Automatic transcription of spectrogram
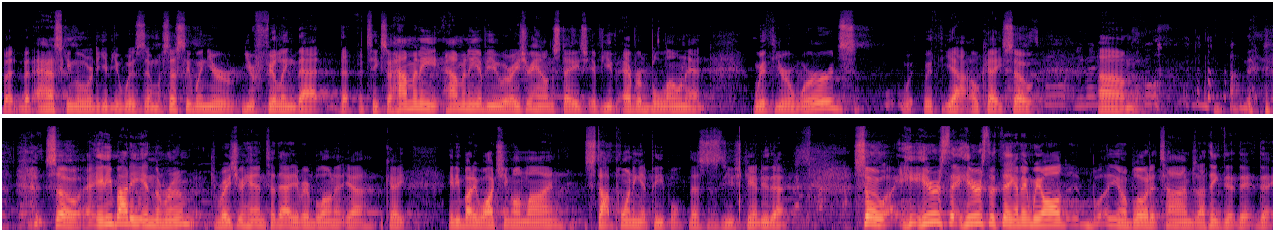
but, but asking the Lord to give you wisdom, especially when you're, you're feeling that, that fatigue. So, how many, how many of you, raise your hand on stage, if you've ever blown it with your words? With, with yeah, okay. So, um, so anybody in the room, raise your hand to that. You ever blown it? Yeah, okay. Anybody watching online? Stop pointing at people. This is, you can't do that. So here's the, here's the thing. I think we all you know, blow it at times. And I think the, the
